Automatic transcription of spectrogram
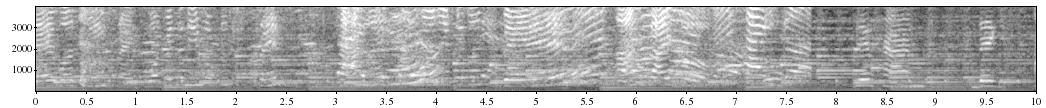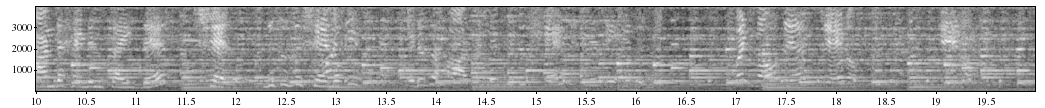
there were three friends. What were the name of the friends? Camel, bear, and tiger. Their hands, legs, and the head inside their shell. This is a shell it is a heart. So if it is scared, it will take it. But now they are scared of you. Scared of you.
